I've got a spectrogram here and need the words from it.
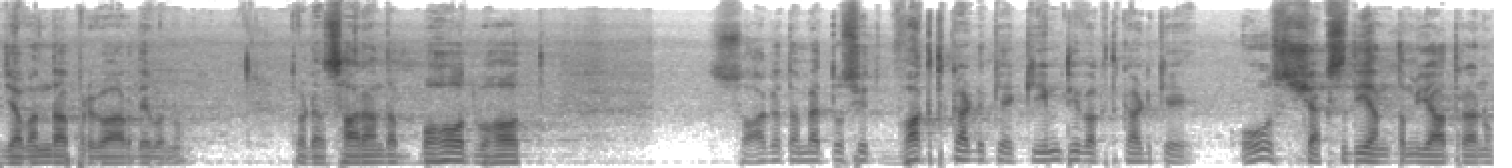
ਜਵੰਦਾ ਪਰਿਵਾਰ ਦੇ ਵੱਲੋਂ ਤੁਹਾਡਾ ਸਾਰਿਆਂ ਦਾ ਬਹੁਤ ਬਹੁਤ ਸਵਾਗਤ ਹੈ। ਮੈਂ ਤੁਸੀਂ ਵਕਤ ਕੱਢ ਕੇ, ਕੀਮਤੀ ਵਕਤ ਕੱਢ ਕੇ ਉਸ ਸ਼ਖਸ ਦੀ ਅੰਤਮ ਯਾਤਰਾ ਨੂੰ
